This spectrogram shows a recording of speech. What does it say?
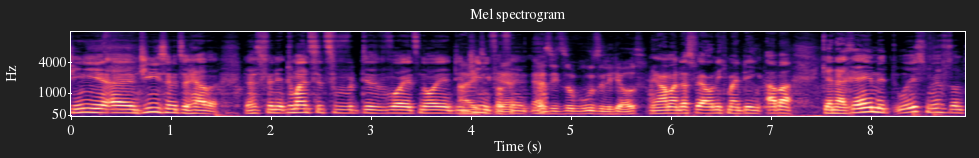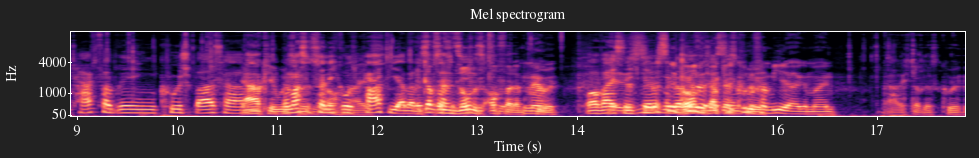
Genie, äh, Genie ist mir zu herbe. Das finde ich- du meinst jetzt, wo er jetzt neu den Alter, Genie verfilmt, er, ne? er sieht so gruselig aus. Ja, Mann, das wäre auch nicht mein Ding. Aber generell mit Will Smith so einen Tag verbringen, cool Spaß haben. Ja, okay, Will Dann machst du zwar nicht groß nice. Party, aber das Ich glaube, sein Sohn ist auch cool. verdammt Ja. cool. Boah, weiß Das nicht. ist, das ist eine, coole, das ist eine coole cool. Familie allgemein. Ja, ich glaube, das ist cool.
